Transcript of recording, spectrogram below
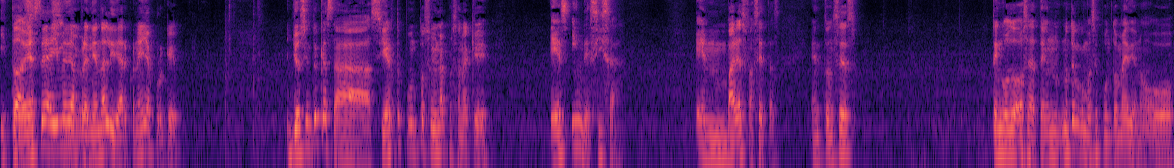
Y todavía Pues, estoy ahí sí, medio güey. aprendiendo a lidiar con ella porque yo siento que hasta cierto punto soy una persona que es indecisa en varias facetas. Entonces, tengo, o sea, ten- no tengo como ese punto medio, ¿no? O,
